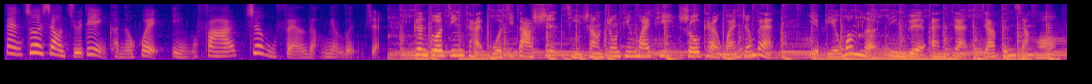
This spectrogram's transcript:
但这项决定可能会引发正反两面论战。更多精彩国际大事，请上中天 YT 收看完整版，也别忘了订阅、按赞、加分享哦。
